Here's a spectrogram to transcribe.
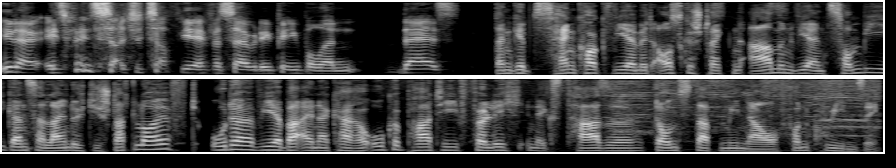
you know, it's been such a tough year for so many people, and there's dann gibt es Hancock, wie er mit ausgestreckten Armen wie ein Zombie ganz allein durch die Stadt läuft oder wie er bei einer Karaoke-Party völlig in Ekstase Don't Stop Me Now von Queen singt.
